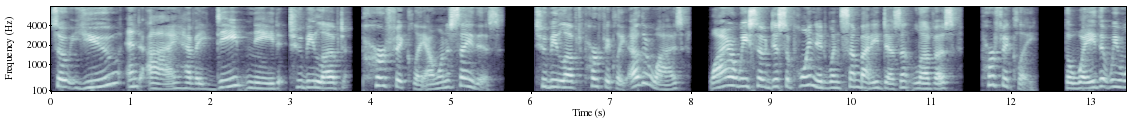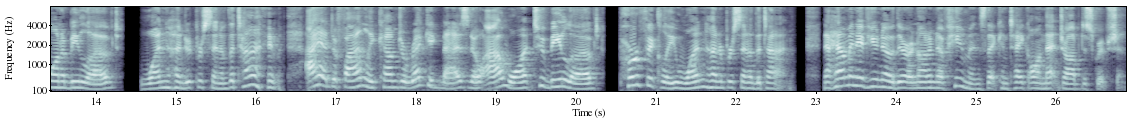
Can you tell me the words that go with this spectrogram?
So you and I have a deep need to be loved perfectly. I want to say this to be loved perfectly. Otherwise, why are we so disappointed when somebody doesn't love us perfectly? The way that we want to be loved 100% of the time. I had to finally come to recognize no, I want to be loved perfectly 100% of the time. Now, how many of you know there are not enough humans that can take on that job description?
